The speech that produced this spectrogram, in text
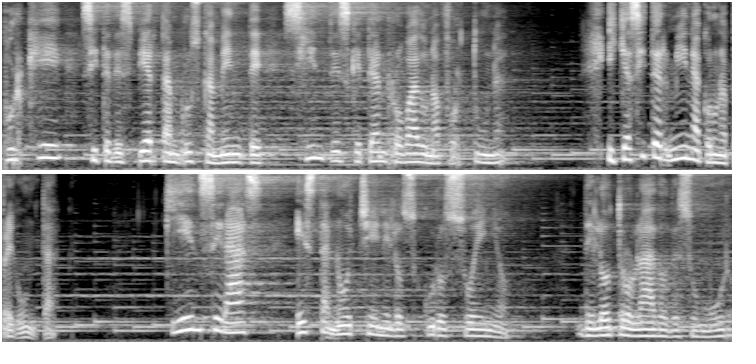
¿por qué si te despiertan bruscamente sientes que te han robado una fortuna? Y que así termina con una pregunta. ¿Quién serás esta noche en el oscuro sueño del otro lado de su muro?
